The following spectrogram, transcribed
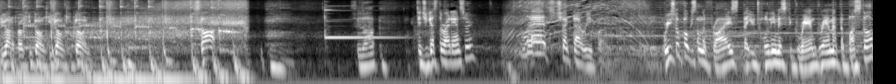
You got it, bro. Keep going. Keep going. Keep going. Stop. See that? Did you guess the right answer? Let's check that replay. Were you so focused on the fries that you totally missed the graham gram at the bus stop?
